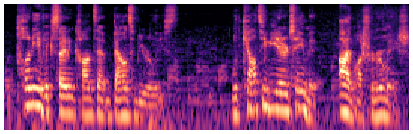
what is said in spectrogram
with plenty of exciting content bound to be released. With CalTV Entertainment, I'm Ashwin Ramesh.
